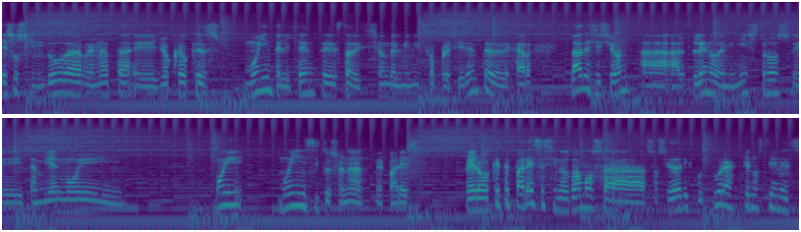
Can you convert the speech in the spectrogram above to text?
Eso sin duda, Renata, eh, yo creo que es muy inteligente esta decisión del ministro presidente de dejar la decisión al pleno de ministros eh, y también muy, muy, muy institucional, me parece. Pero, ¿qué te parece si nos vamos a sociedad y cultura? ¿Qué nos tienes,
